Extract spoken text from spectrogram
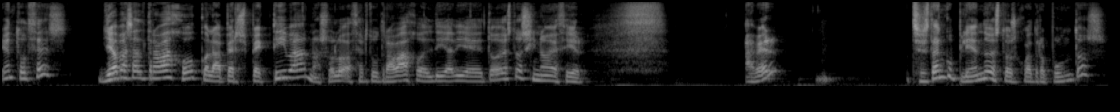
Y entonces ya vas al trabajo con la perspectiva, no solo de hacer tu trabajo del día a día y de todo esto, sino decir, a ver, ¿se están cumpliendo estos cuatro puntos?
